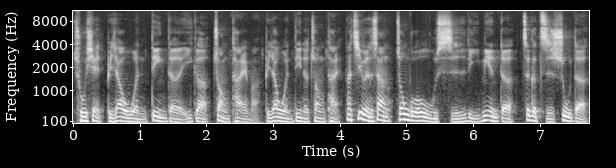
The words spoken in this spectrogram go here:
出现比较稳定的一个状态嘛，比较稳定的状态。那基本上中国五十里面的这个指数的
